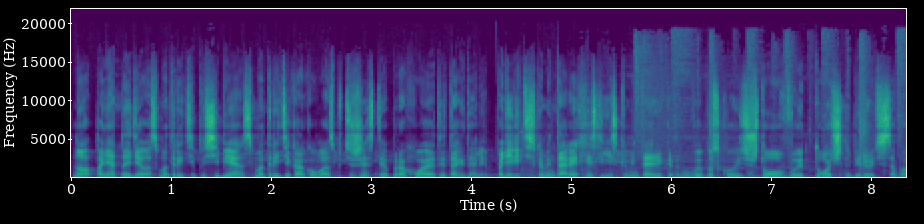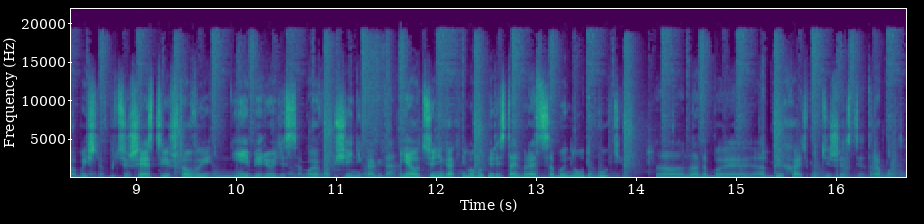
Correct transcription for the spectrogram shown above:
Но, понятное дело, смотрите по себе, смотрите, как у вас путешествие проходит и так далее. Поделитесь в комментариях комментариях, если есть комментарии к этому выпуску, что вы точно берете с собой обычно в путешествии, что вы не берете с собой вообще никогда. Я вот все никак не могу перестать брать с собой ноутбуки. Надо бы отдыхать в путешествии от работы.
